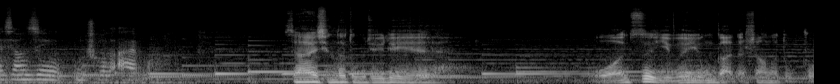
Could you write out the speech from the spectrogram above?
还相信你说的爱吗？在爱情的赌局里，我自以为勇敢的上了赌桌，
